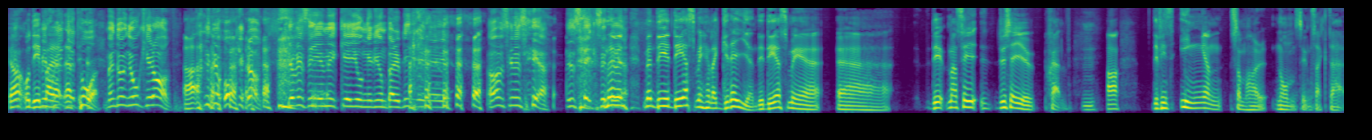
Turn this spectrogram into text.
Ja, och det är med bara skägget att- på. Men då, nu åker jag av. Ja. Nu åker jag av. Ska vi se hur mycket djungeljumpa det blir. Ja, ska vi se. Hur sexigt Nej, det men, är. men det är det som är hela grejen. Det är det som är... Eh, det, man säger, du säger ju själv, Mm. ja, Det finns ingen som har någonsin sagt det här.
